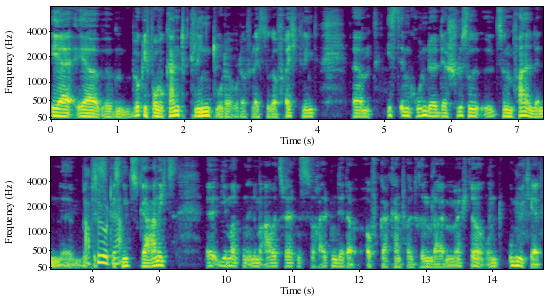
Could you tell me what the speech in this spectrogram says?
eher, eher ähm, wirklich provokant klingt oder, oder vielleicht sogar frech klingt, ähm, ist im Grunde der Schlüssel äh, zu einem Fall. Denn äh, Absolut, es, ja. es nützt gar nichts, äh, jemanden in einem Arbeitsverhältnis zu halten, der da auf gar keinen Fall drin bleiben möchte und umgekehrt.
